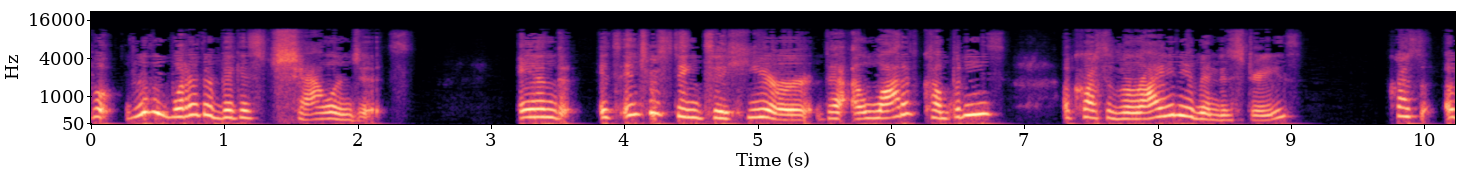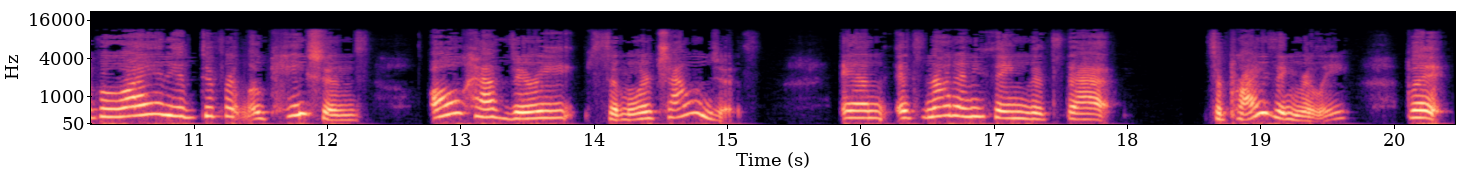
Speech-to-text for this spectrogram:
But really, what are their biggest challenges? And it's interesting to hear that a lot of companies across a variety of industries, across a variety of different locations, all have very similar challenges. And it's not anything that's that surprising really, but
